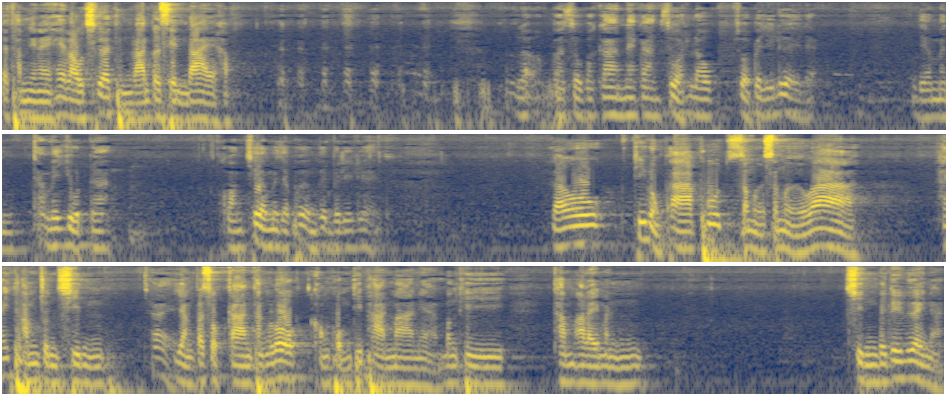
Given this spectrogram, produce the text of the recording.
จะทำยังไงให้เราเชื่อถึงล้านเปอร์เซ็นต์ได้ครับเราประสบการณ์ในการสวดเราสวดไปเรื่อยๆแหละเดี๋ยวมันถ้าไม่หยุดนะ ความเชื่อมันจะเพิ่มขึ้นไปเรื่อยแล้วที่หลวงตาพูดเสมอๆว่าให้ทำจนชินๆใช่อย่างประสบการณ์ทางโลกของผมที่ผ่านมาเนี่ย บางทีทำอะไรมัน ชินไปเรื่อยๆเนี่ย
